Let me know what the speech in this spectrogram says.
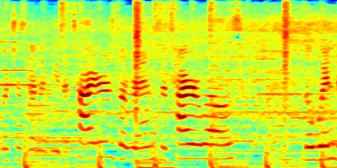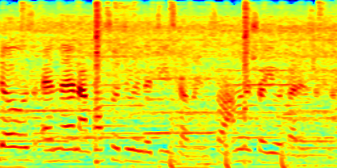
which is gonna be the tires, the rims, the tire wells, the windows, and then I'm also doing the detailing. So I'm gonna show you what that is right now.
